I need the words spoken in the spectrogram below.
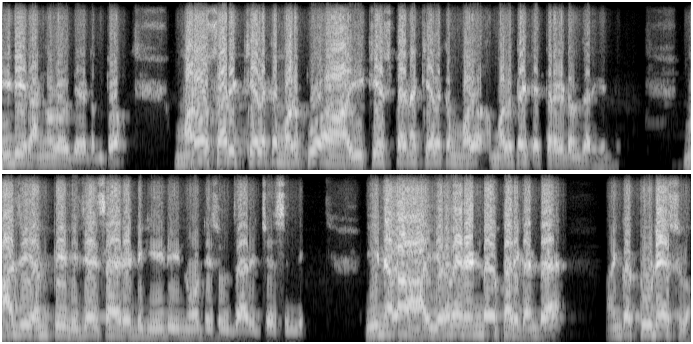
ఈడీ రంగంలో దిగడంతో మరోసారి కీలక మలుపు ఈ కేసు పైన కీలక మలు మలుపైతే తిరగడం జరిగింది. మాజీ ఎంపీ విజయసాయి రెడ్డికి ఈడీ నోటీసులు జారీ చేసింది. ఈ నెల ఇరవై రెండవ తారీఖు అంటే ఇంకా టూ డేస్లో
